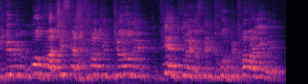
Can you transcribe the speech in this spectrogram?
Gdybym mogła ciskać wzrokiem pioruny, wiem, którego z tych dwóch by powaliły!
